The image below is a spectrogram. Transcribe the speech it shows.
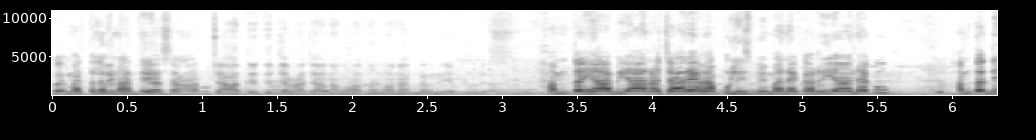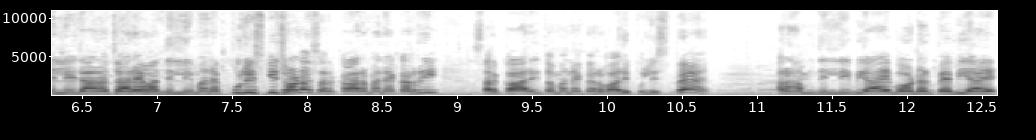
कोई मतलब ना जैसा आप चाहते थे जहाँ जाना वहाँ तो मना कर रही है पुलिस। हम तो यहाँ भी आना चाह रहे हैं वहाँ पुलिस भी मना कर रही है आने को। हम तो दिल्ली जाना चाह रहे हैं वहाँ दिल्ली मना पुलिस की छोड़ो सरकार मना कर रही। सरकार ही तो मना करवा रही पुलिस पे। और हम दिल्ली भी आए बॉर्डर पे भी आए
